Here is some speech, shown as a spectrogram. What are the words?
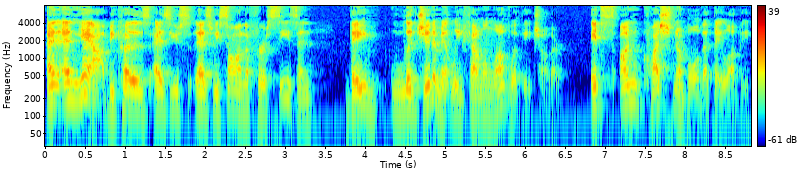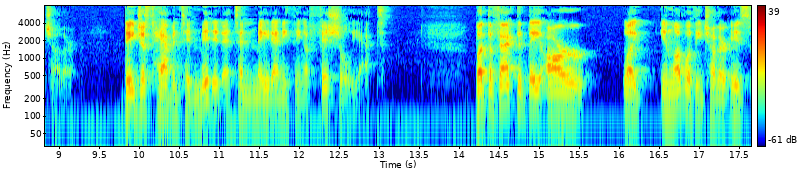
and and yeah, because as you as we saw in the first season, they legitimately fell in love with each other. It's unquestionable that they love each other. They just haven't admitted it and made anything official yet. But the fact that they are like in love with each other is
